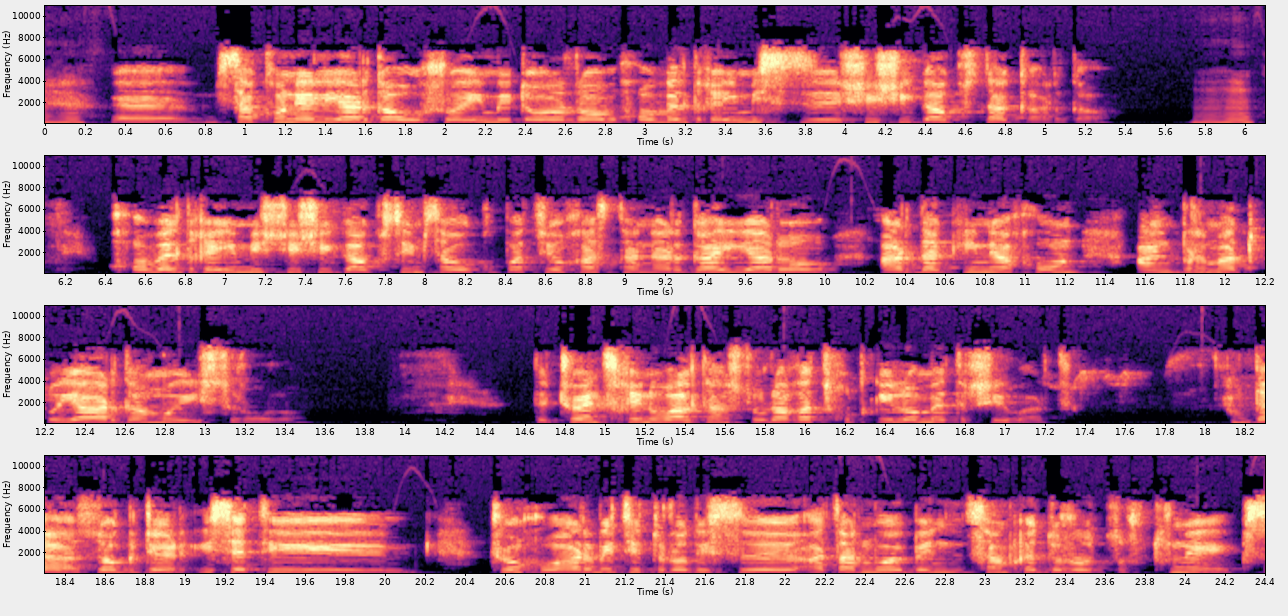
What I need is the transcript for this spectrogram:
აჰა. საქონელი არ გაუშვა, იმიტომ რომ ყოველ დღე იმის შიში გაქვს დაკარგა. აჰა. ყოველ დღე იმის შიში გაქვს იმ საოკუპაციო ხასთან არ გაიარო, არ დაგინახონ, ან ბრმატყვია არ გამოისრულო. და ჩვენ ცხინვალთან სულ რაღაც 5 კილომეტრში ვართ. და ზოგჯერ ისეთი ჩვენ ხო არ ვიცით, როდის აწარმოებენ სამხედრო წვრთნეებს.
